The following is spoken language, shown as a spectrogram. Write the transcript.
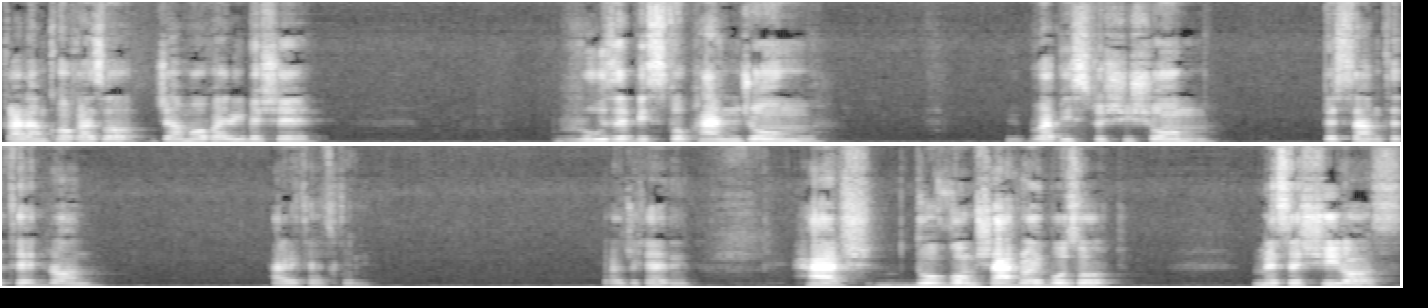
قلم کاغذا جمعآوری بشه. روز 25 و 26 به سمت تهران حرکت کنید توجه کردین؟ هر دوم شهرهای بزرگ مثل شیراز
